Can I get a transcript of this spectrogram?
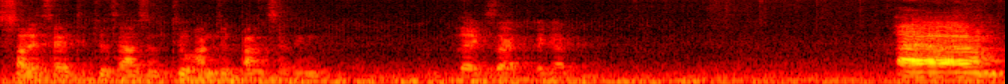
sorry, thirty-two thousand two hundred pounds, I think, the exact figure. Um,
